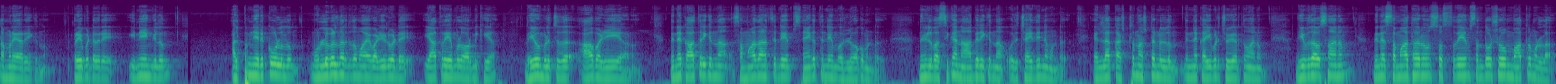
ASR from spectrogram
നമ്മളെ അറിയിക്കുന്നു. പ്രിയപ്പെട്ടവരെ ഇനിയെങ്കിലും അല്പം ഞെരുക്കമുള്ളതും മുള്ളുകൾ നിറഞ്ഞതുമായ വഴിയിലൂടെ യാത്ര ചെയ്യുമ്പോൾ ഓർമ്മിക്കുക ദൈവം വിളിച്ചത് ആ വഴിയെയാണ്. നിന്നെ കാത്തിരിക്കുന്ന സമാധാനത്തിന്റെയും സ്നേഹത്തിന്റെയും ഒരു ലോകമുണ്ട്. നിന്നിൽ വസിക്കാൻ ആഗ്രഹിക്കുന്ന ഒരു ചൈതന്യമുണ്ട്. എല്ലാ കഷ്ടനഷ്ടങ്ങളിലും നിന്നെ കൈപിടിച്ചുയർത്തുവാനും ജീവിതാവസാനം നിന്നെ സമാധാനവും സ്വസ്ഥതയും സന്തോഷവും മാത്രമുള്ള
